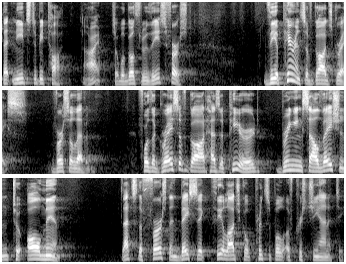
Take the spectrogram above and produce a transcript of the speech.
that needs to be taught. All right, so we'll go through these. First, the appearance of God's grace, verse 11. For the grace of God has appeared bringing salvation to all men. That's the first and basic theological principle of Christianity.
